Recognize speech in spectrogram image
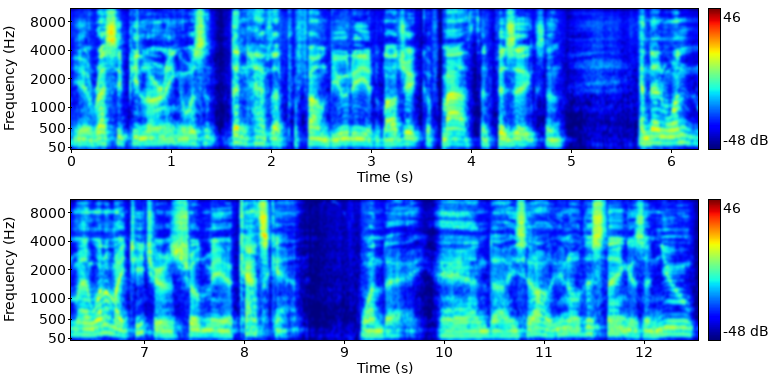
recipe learning. It wasn't didn't have that profound beauty and logic of math and physics and and then one one of my teachers showed me a CAT scan one day, and uh, he said, "Oh, you know, this thing is a new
